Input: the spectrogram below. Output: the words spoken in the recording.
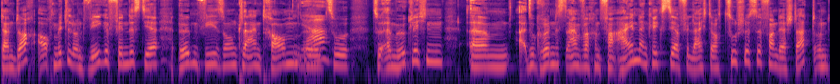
dann doch auch Mittel und Wege findest, dir irgendwie so einen kleinen Traum Ja. äh, zu, zu ermöglichen. Ähm, du gründest einfach einen Verein, dann kriegst du ja vielleicht auch Zuschüsse von der Stadt und,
